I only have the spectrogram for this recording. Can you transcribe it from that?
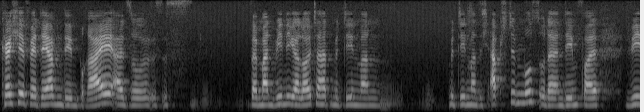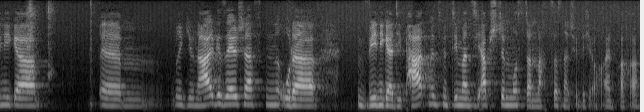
Köche verderben den Brei. Also es ist, wenn man weniger Leute hat, mit denen man, mit denen man sich abstimmen muss oder in dem Fall weniger ähm, Regionalgesellschaften oder weniger Departments, mit denen man sich abstimmen muss, dann macht es das natürlich auch einfacher.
